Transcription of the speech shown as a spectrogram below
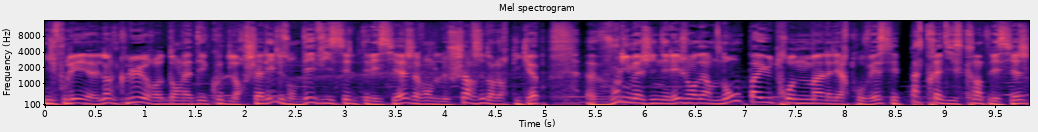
Ils voulaient l'inclure dans la déco de leur chalet. Ils ont dévissé le télésiège avant de le charger dans leur pick-up. Vous l'imaginez, les gendarmes n'ont pas eu trop de mal à les retrouver. C'est pas très discret un télésiège.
